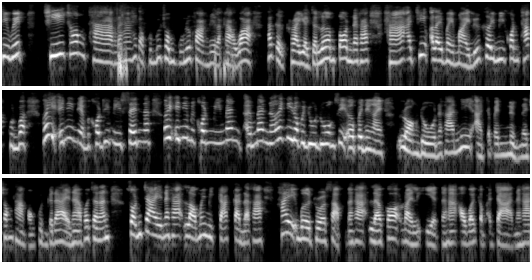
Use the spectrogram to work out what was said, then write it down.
ชีวิตชี้ช่องทางนะคะให้กับคุณผู้ชมคุณผู้ฟังนี่แหละค่ะว่า ถ้าเกิดใครอยากจะเริ่มต้นนะคะ หาอาชีพอะไรใหม่ ๆ หรือเคยมีคนทักคุณว่าเฮ้ยไอ้นี่เนี่ยเป็นคนที่มีเซนส์นะเฮ้ยไอ้นี่เป็นคนมีแม่นเอ่อแม่นนะเฮ้ยนี่เราไปดูดวงสิเออเป็นยังไง ลองดูนะคะ นี่อาจจะเป็นหนึ่งในช่องทางของคุณก็ได้นะคะเพราะฉะนั้นสนใจนะคะเราไม่มีกักกันนะคะ ให้เบอร์โทรศัพท์นะคะ แล้วก็รายละเอียดนะคะ เอาไว้กับอาจารย์นะคะ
